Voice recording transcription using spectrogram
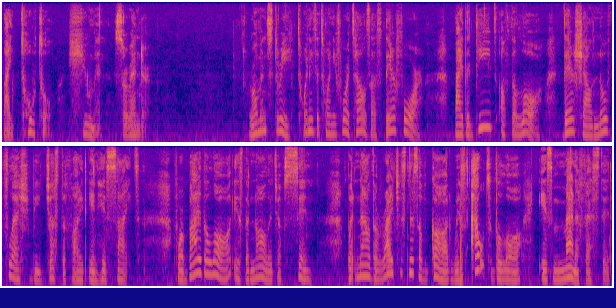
by total human surrender. Romans 3 20 to 24 tells us, Therefore, by the deeds of the law, there shall no flesh be justified in his sight. For by the law is the knowledge of sin. But now the righteousness of God without the law is manifested,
